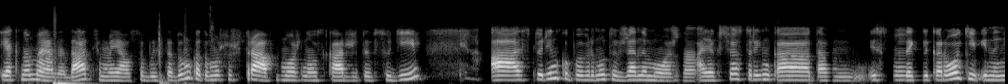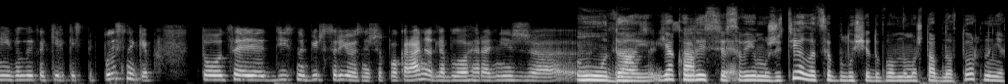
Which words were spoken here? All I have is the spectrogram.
як на мене, да, це моя особиста думка, тому що штраф можна оскаржити в суді, а сторінку повернути вже не можна. А якщо сторінка там існує декілька років і на ній велика кількість підписників, то це дійсно більш серйозніше покарання для блогера, ніж е, О, да. Я колись в своєму житті, але це було ще до повномасштабного вторгнення.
